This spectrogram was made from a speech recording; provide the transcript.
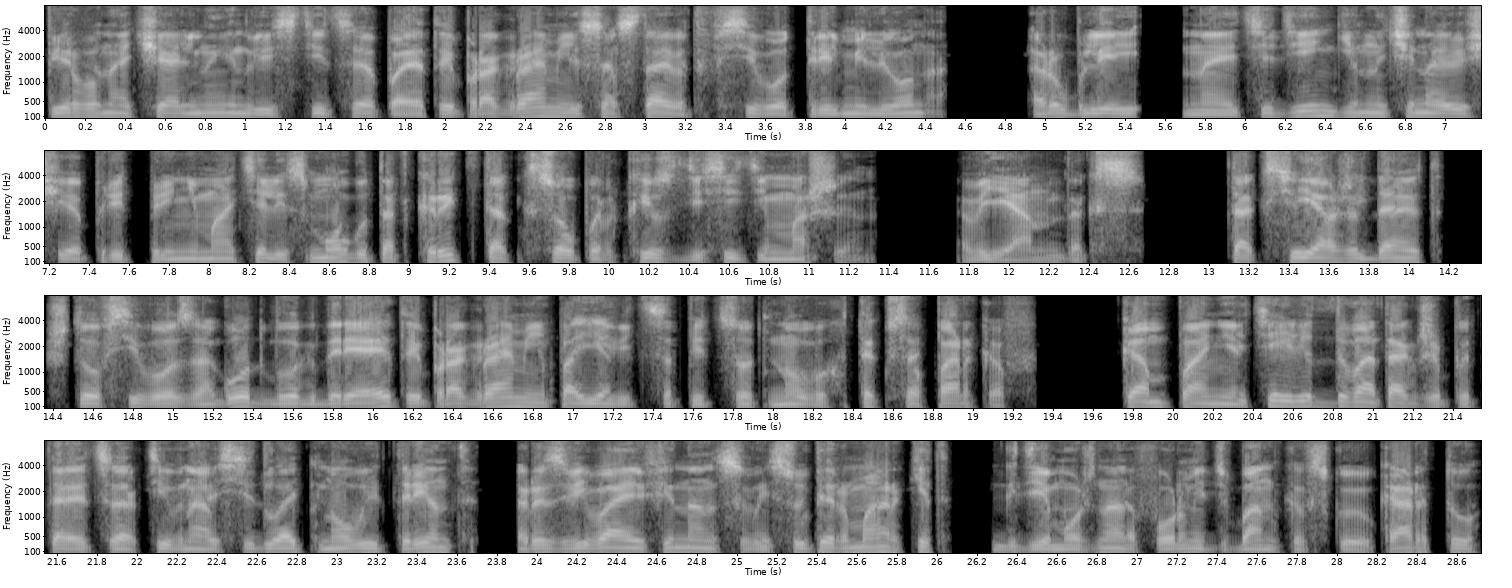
Первоначальная инвестиция по этой программе составит всего 3 миллиона рублей. На эти деньги начинающие предприниматели смогут открыть таксопарк из 10 машин. В Яндекс. Такси ожидают, что всего за год благодаря этой программе появится 500 новых таксопарков. Компания Теле2 также пытается активно оседлать новый тренд, развивая финансовый супермаркет, где можно оформить банковскую карту,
